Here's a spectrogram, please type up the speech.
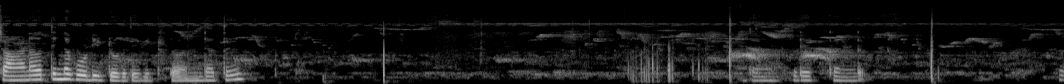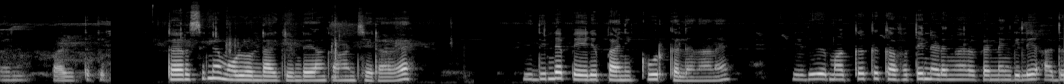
ചാണകത്തിന്റെ പൊടി ഇട്ട് കൊടുത്തേക്ക് കേട്ടോ അതിന്റെ ഇതാ ഇവിടെയൊക്കെ ഉണ്ട്. പഴുത്തിട്ട് ടെറസിന്റെ മുകളിൽ ഉണ്ടാക്കിയിട്ടുണ്ട്. ഞാൻ കാണിച്ചു തരാവേ. ഇതിന്റെ പേര് പനിക്കൂർക്കല്ലെന്നാണ് ഇത് മക്കൾക്ക് കഫത്തിന്റെ ഇടങ്ങാറൊക്കെ ഉണ്ടെങ്കിൽ അത്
